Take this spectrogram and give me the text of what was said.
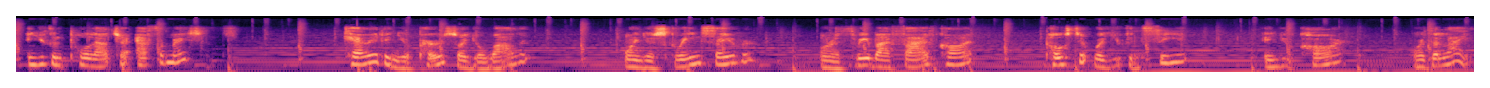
and you can pull out your affirmations. Carry it in your purse or your wallet, on your screensaver, on a 3x5 card. Post it where you can see it in your car or the light.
